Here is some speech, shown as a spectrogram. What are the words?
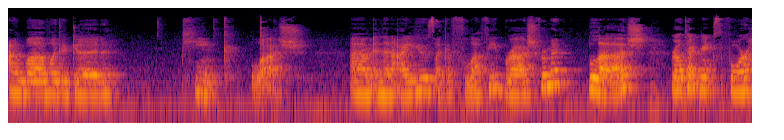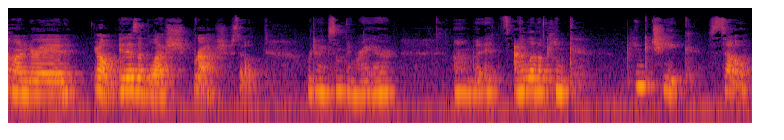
I love like a good pink blush. Um, and then I use like a fluffy brush for my blush. Real Techniques 400. Oh, it is a blush brush, so we're doing something right here. Um, but it's, I love a pink, pink cheek, so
